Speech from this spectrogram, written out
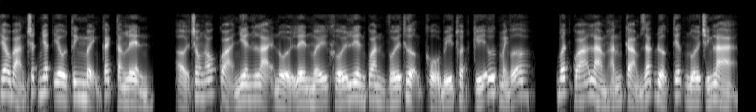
Theo bản chất nhất yêu tinh mệnh cách tăng lên, ở trong óc quả nhiên lại nổi lên mấy khối liên quan với thượng cổ bí thuật ký ức mảnh vỡ, bất quá làm hắn cảm giác được tiếc nuối chính là,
